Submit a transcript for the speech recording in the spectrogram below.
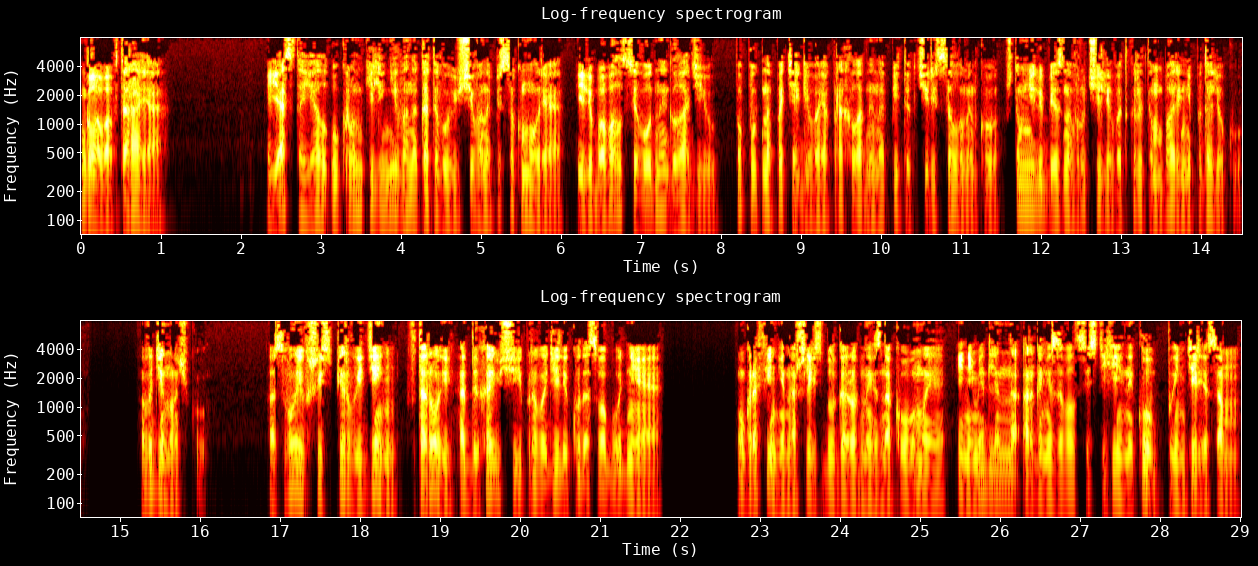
Глава вторая. Я стоял у кромки лениво накатывающего на песок моря и любовался водной гладью, попутно подтягивая прохладный напиток через соломинку, что мне любезно вручили в открытом баре неподалеку. В одиночку. Освоившись первый день, второй отдыхающие проводили куда свободнее. У графини нашлись благородные знакомые, и немедленно организовался стихийный клуб по интересам.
